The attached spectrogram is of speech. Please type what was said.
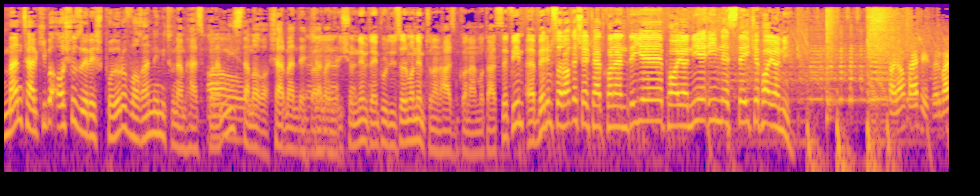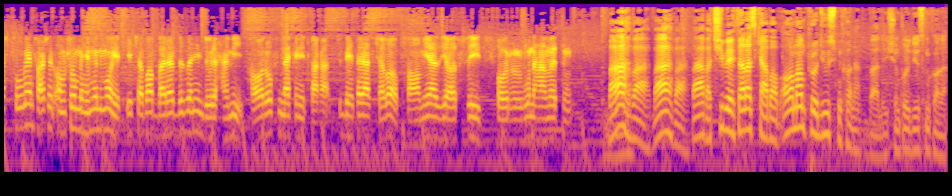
من ترکیب آش و زرش پلو رو واقعا نمی‌تونم هضم کنم. نیستم آقا. شرمنده. بله. شرمنده. ایشون نمی‌تونن پرودیوسر ما نمی‌تونن هضم کنن. متاسفیم. بریم سراغ شرکت کننده پایانی این استیک پایانی. سلام فرشید. بر بخش خوبین. فرشید امشو مهمون مایید یه کباب برای بزنین دور همی. تعارف نکنید فقط. بهتر از کباب. سامی از یاسید. قربون همتون. به به به به به به. چی بهتر از کباب؟ آقا من پرودیوس می‌کنم. بله ایشون پرودیوس می‌کنن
